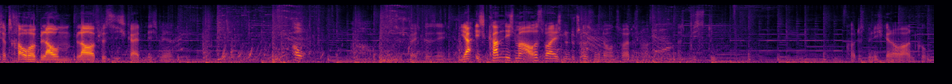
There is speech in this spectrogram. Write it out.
Ich vertraue blauem, blauer Flüssigkeit nicht mehr. Oh. oh. Zu spät gesehen. Ja, ich kann nicht mal ausweichen und du triffst mich noch ein zweites Mal. Was bist du? Konntest mir nicht genauer angucken.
